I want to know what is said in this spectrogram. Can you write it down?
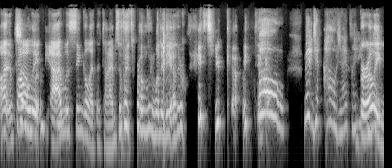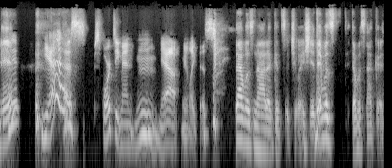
I, probably, so, yeah, I was single at the time, so that's probably one of the other ways you got me. Oh, maybe did oh did I play burly men? Yes, sportsy men. Mm, yeah, you're like this. That was not a good situation. That was that was not good.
